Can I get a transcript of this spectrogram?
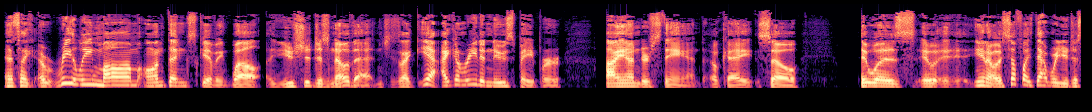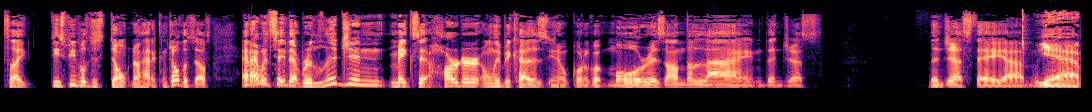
And it's like, uh, really, mom, on Thanksgiving? Well, you should just know that. And she's like, yeah, I can read a newspaper. I understand. Okay. So it was, it, it- you know, it's stuff like that where you're just like, these people just don't know how to control themselves. And I would say that religion makes it harder only because, you know, quote unquote, more is on the line than just, than just a, um, Yeah,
